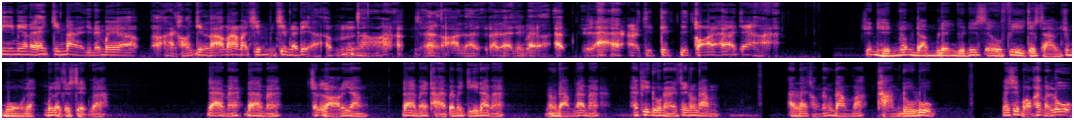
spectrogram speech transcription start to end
มีมีอะไรให้กินบ้างอยู่ในมือเอ่อเอ่อของกินแล้วมามาชิมชิมหน่อยดิอ๋อเอ่ออะไรอะไรจังเลยเอ่อเอ่อติดติดติดคอแล้วจ้ะ ฉันเห็นน้องดำเล็งอยู่นี่เซลฟี่จะสามชั่วโมงแล้วเมื่อไหร่จะเสร็จวะได้ไหมได้ไหมฉันหล่อหรือยัง ได้ไหมถ่ายไปเมื่อกี้ได้ไหมน้องดำได้ไหมให้พี่ดูหน่อยสิน้องดำอะไรของน้องดำวะถามดูรูป ไม่ใช่บอกให้มารูป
